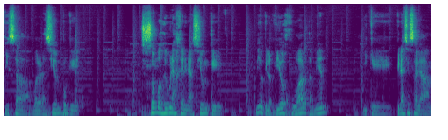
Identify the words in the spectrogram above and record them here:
y esa valoración porque somos de una generación que digo que los vio jugar también y que gracias a la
